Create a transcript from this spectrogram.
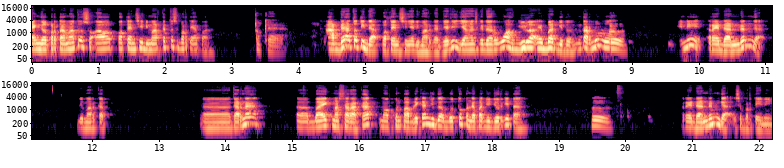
angle pertama tuh soal potensi di market tuh seperti apa? Oke. Okay. Ada atau tidak potensinya di market? Jadi jangan sekedar wah gila hebat gitu. Ntar dulu. Hmm. Ini redundant nggak di market? Uh, karena uh, baik masyarakat maupun pabrikan juga butuh pendapat jujur kita. Hmm. Redundant nggak seperti ini?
